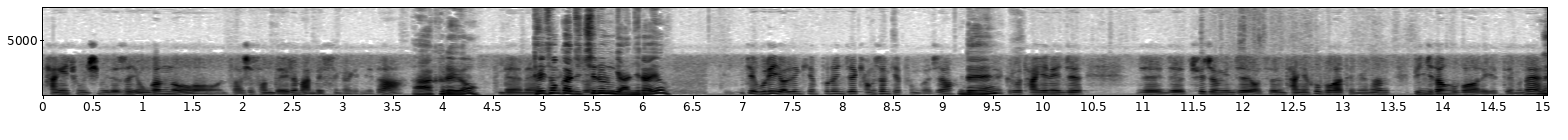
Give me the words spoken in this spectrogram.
당이 중심이 돼서 용광로 다시 선대위를 만들 생각입니다. 아, 그래요? 네네. 대선까지 그래서 치르는 게 아니라요? 이제 우리 열린 캠프는 이제 경선 캠프인 거죠. 네. 그리고 당연히 이제 이제 이제 최종 이제 어떤 당의 후보가 되면은 민주당 후보가 되기 때문에 네.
